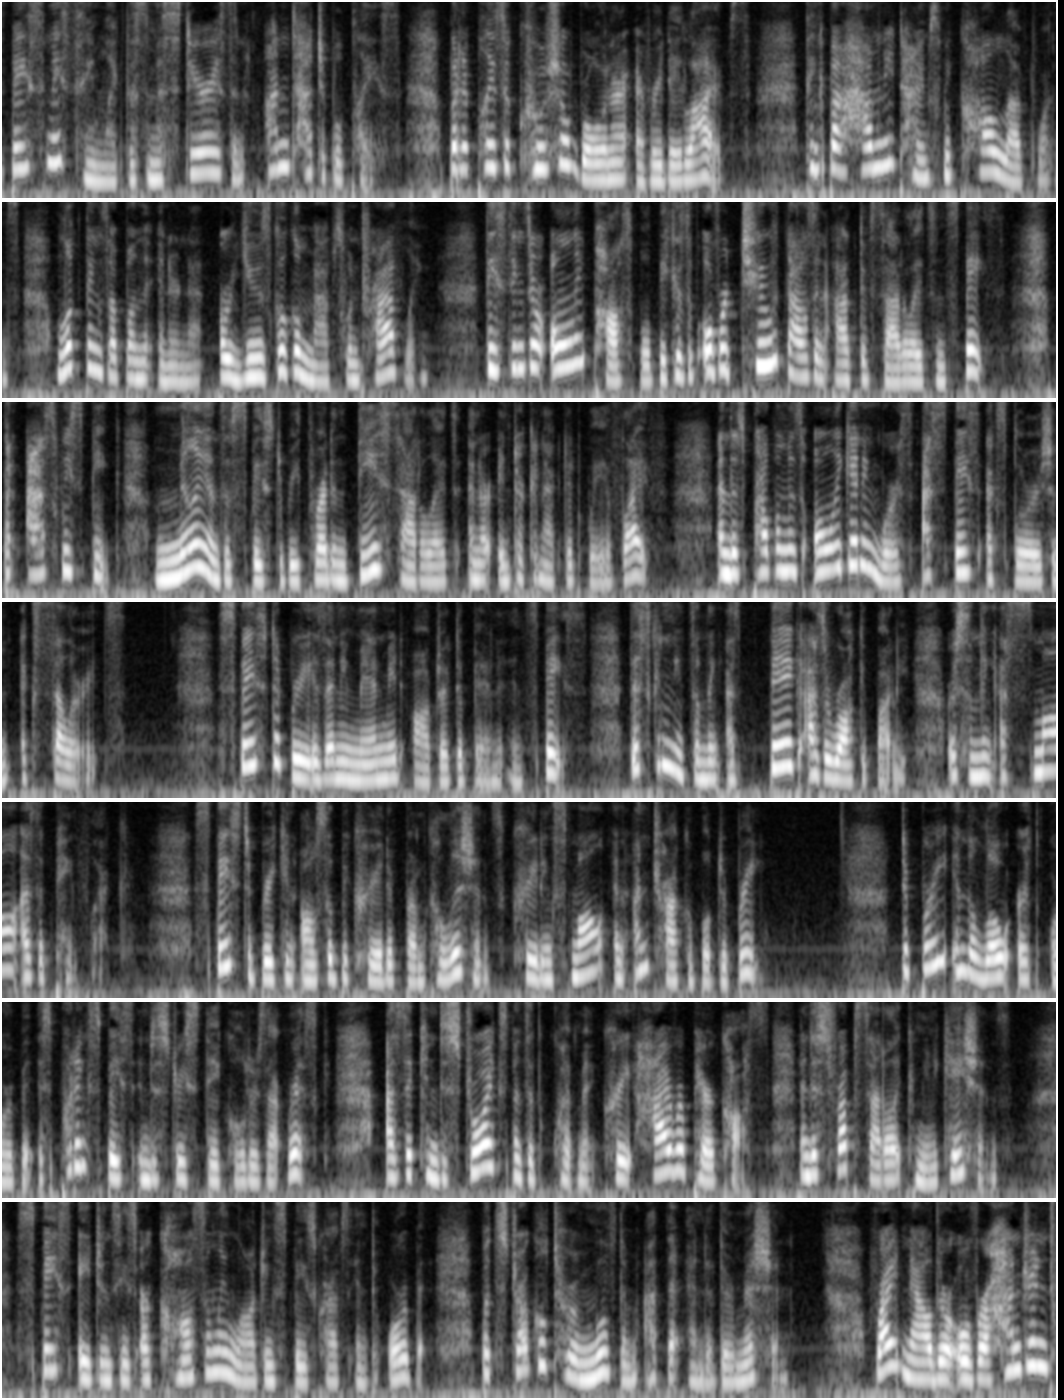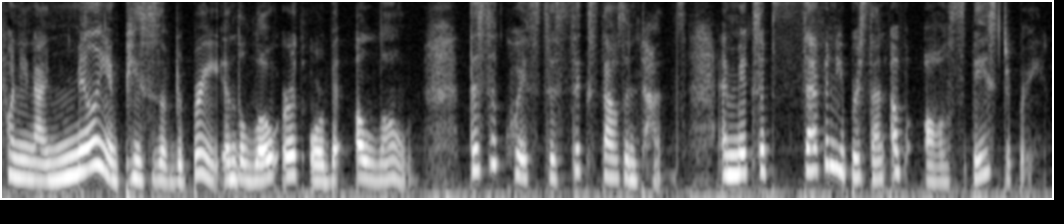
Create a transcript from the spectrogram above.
Space may seem like this mysterious and untouchable place, but it plays a crucial role in our everyday lives. Think about how many times we call loved ones, look things up on the internet, or use Google Maps when traveling. These things are only possible because of over 2,000 active satellites in space. But as we speak, millions of space debris threaten these satellites and our interconnected way of life. And this problem is only getting worse as space exploration accelerates. Space debris is any man-made object abandoned in space. This can mean something as big as a rocket body or something as small as a paint fleck. Space debris can also be created from collisions, creating small and untrackable debris. Debris in the low Earth orbit is putting space industry stakeholders at risk, as it can destroy expensive equipment, create high repair costs, and disrupt satellite communications. Space agencies are constantly launching spacecrafts into orbit, but struggle to remove them at the end of their mission. Right now, there are over 129 million pieces of debris in the low Earth orbit alone. This equates to 6,000 tons and makes up 70% of all space debris.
